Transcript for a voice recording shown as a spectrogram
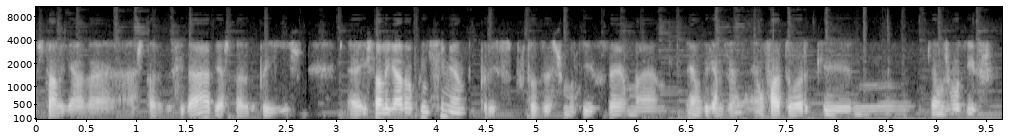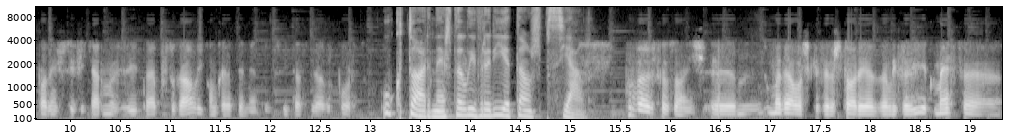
está ligada à, à história da cidade à história do país, uh, e está ligada ao conhecimento. Por isso, por todos esses motivos, é, uma, é um, digamos, é um, é um fator que, que é um dos motivos que podem justificar uma visita a Portugal e, concretamente, a visita à cidade do Porto. O que torna esta livraria tão especial? Por várias razões. Hum, uma delas, quer dizer, a história da livraria começa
